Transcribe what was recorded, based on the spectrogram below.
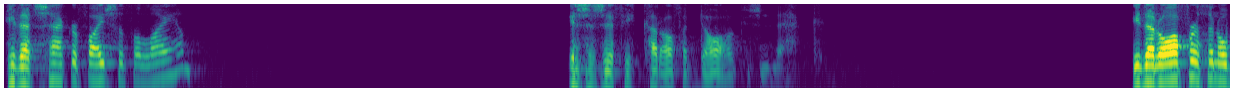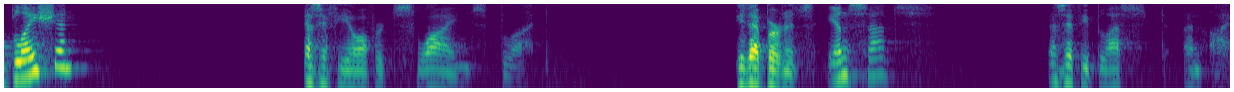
He that sacrificeth a lamb is as if he cut off a dog's neck. He that offereth an oblation as if he offered swine's blood. He that burneth incense as if he blessed an idol.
